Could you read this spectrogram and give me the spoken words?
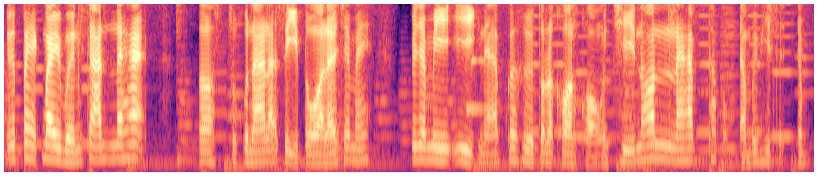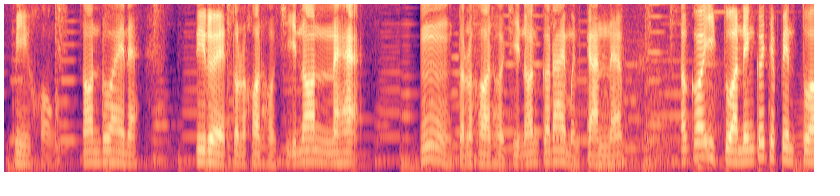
คือแปลกใหม่เหมือนกันนะฮะก็สุกุนะละสี่ตัวแล้วใช่ไหมก็จะมีอีกนะครับก็คือตัวละครของชีนอนนะครับ ถ้าผมจำไม่ผิดจะมีของนอนด้วยนะนี่เลยตัวละครของชีนอนนะฮะอืมตัวละครของชีนอนก็ได้เหมือนกันนะครับแล้วก็อีกตัวหนึ่งก็จะเป็นตัว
